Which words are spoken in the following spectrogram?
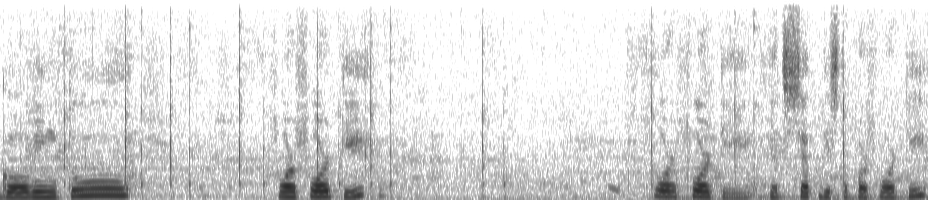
going to 440 440 let's set this to 440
